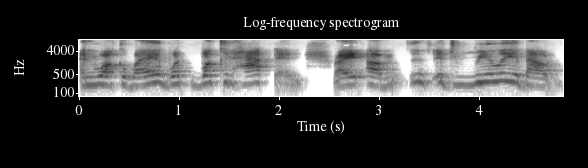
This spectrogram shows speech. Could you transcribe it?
and walk away, what what could happen? Right. Um, it's really about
